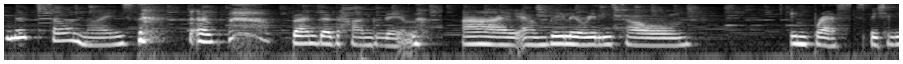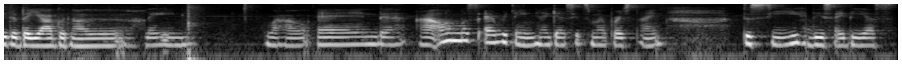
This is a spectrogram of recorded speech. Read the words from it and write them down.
That's so nice. Banded handrail. I am really, really so impressed, especially the diagonal lane. Wow, and uh, almost everything. I guess it's my first time to see these ideas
